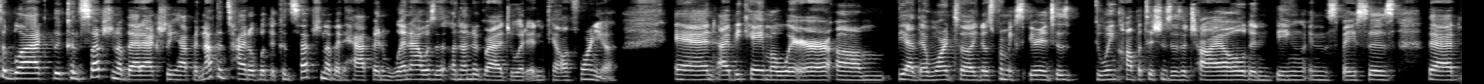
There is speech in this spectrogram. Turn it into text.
to Black, the conception of that actually happened, not the title, but the conception of it happened when I was an undergraduate in California. And I became aware, um, yeah, there weren't, uh, you know, from experiences doing competitions as a child and being in the spaces that,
